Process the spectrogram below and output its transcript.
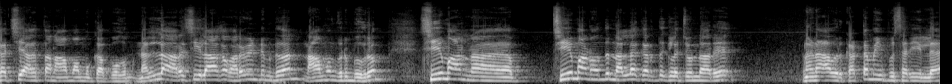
கட்சியாகத்தான் அமமுக போகும். நல்ல அரசியலாக வர வேண்டும் என்று தான் நாமும் விரும்புகிறோம். சீமான் சீமான் வந்து நல்ல கருத்துக்களை சொன்னார். ஆனால் அவர் கட்டமைப்பு சரியில்லை.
